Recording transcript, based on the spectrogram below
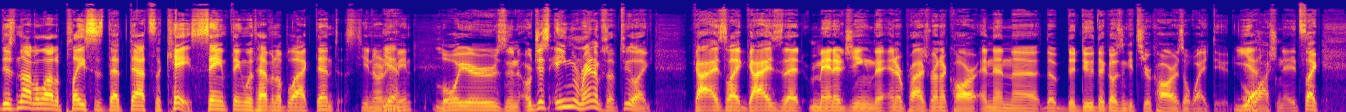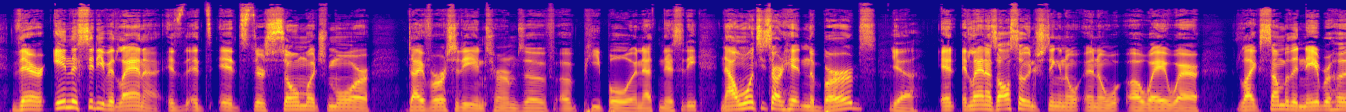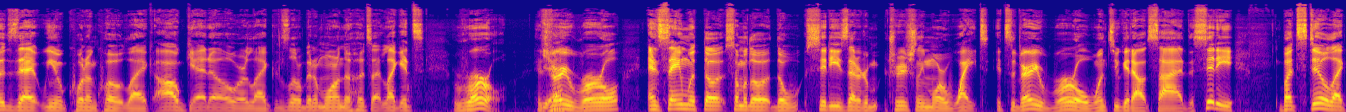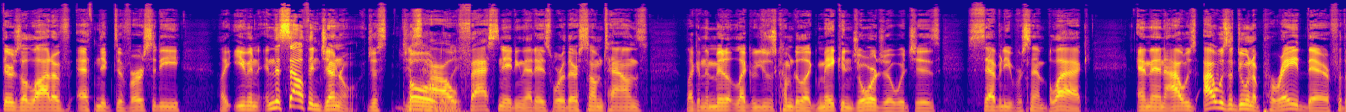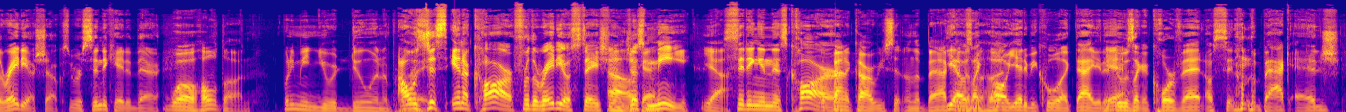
there's not a lot of places that that's the case. Same thing with having a black dentist. You know what I mean? lawyers and or just even random stuff too, like guys like guys that managing the enterprise rent a car, and then the, the the dude that goes and gets your car is a white dude. Yeah. washing it. It's like they're in the city of Atlanta. It's it's it's there's so much more diversity in terms of of people and ethnicity. Now, once you start hitting the burbs, Yeah. it, Atlanta's also interesting in a, in a, a way where like some of the neighborhoods that you know quote unquote like oh ghetto or like it's a little bit more on the hood side like it's rural it's Yeah. very rural and same with the some of the the cities that are traditionally more white it's very rural once you get outside the city but still like there's a lot of ethnic diversity like even in the south in general just just how fascinating that is where there's some towns like in the middle like you just come to like Macon Georgia which is 70% black and then I was I was doing a parade there for the radio show because we were syndicated there. Whoa, hold on. What do you mean you were doing a parade? I was just in a car for the radio station, Oh, just okay. me, Yeah. sitting in this car. What kind of car were you sitting on the back? yeah, I was like, oh, yeah, to be cool like that. It Yeah. was like a Corvette. I was sitting on the back edge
